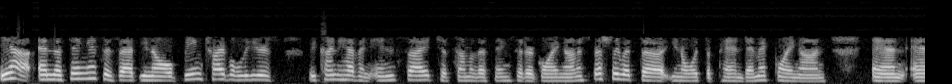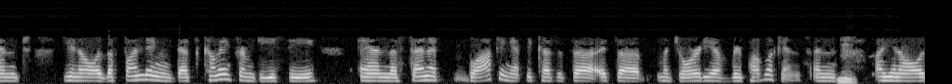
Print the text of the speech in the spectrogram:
Yeah, and the thing is, is that you know, being tribal leaders, we kind of have an insight to some of the things that are going on, especially with the you know with the pandemic going on, and and you know the funding that's coming from DC and the Senate blocking it because it's a it's a majority of Republicans, and Mm. uh, you know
